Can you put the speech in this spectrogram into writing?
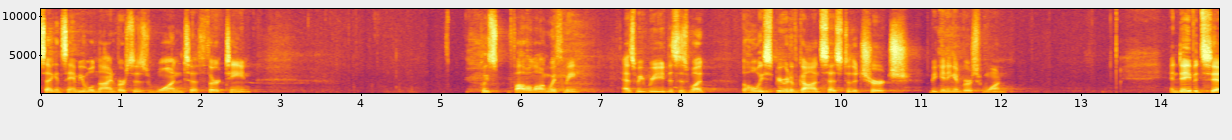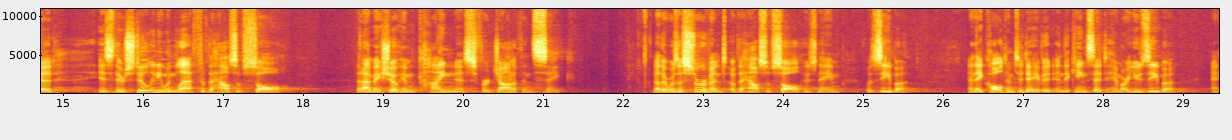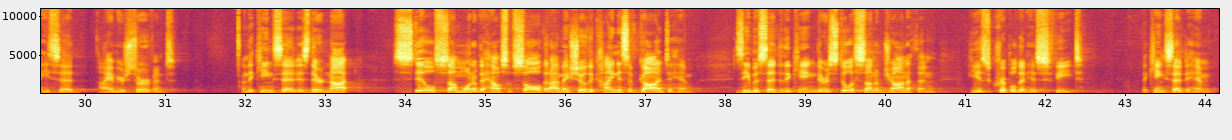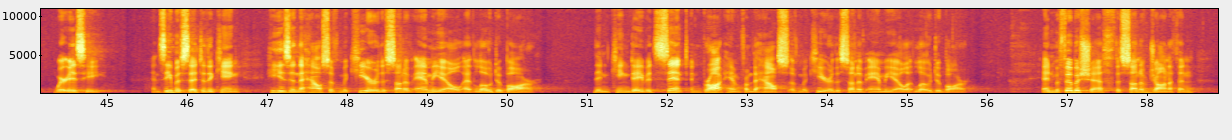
2 Samuel 9, verses 1 to 13. Please follow along with me as we read. This is what the Holy Spirit of God says to the church, beginning in verse 1. And David said, Is there still anyone left of the house of Saul, that I may show him kindness for Jonathan's sake? Now there was a servant of the house of Saul whose name was Ziba. And they called him to David, and the king said to him, Are you Ziba? And he said, I am your servant. And the king said, Is there not still someone of the house of Saul that I may show the kindness of God to him? Ziba said to the king, There is still a son of Jonathan. He is crippled in his feet. The king said to him, Where is he? And Ziba said to the king, He is in the house of Machir, the son of Ammiel, at Lo Debar. Then King David sent and brought him from the house of Machir, the son of Ammiel, at Lo Debar. And Mephibosheth, the son of Jonathan,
